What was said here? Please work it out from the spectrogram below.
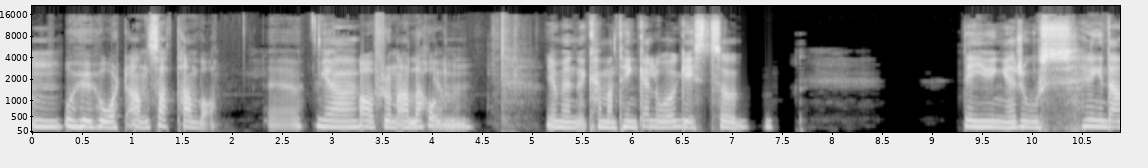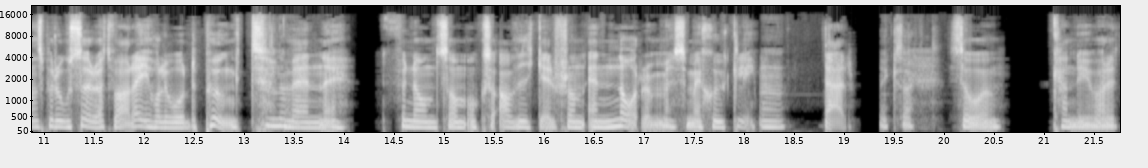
Mm. Och hur hårt ansatt han var. Eh, Ja. av från alla håll. Ja men, ja, men kan man tänka logiskt så det är ju ingen, ros, ingen dans på rosor att vara i Hollywood, punkt. Nej. Men eh, för någon som också avviker från en norm som är sjuklig Mm, där, exakt. så kan det ju vara ett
